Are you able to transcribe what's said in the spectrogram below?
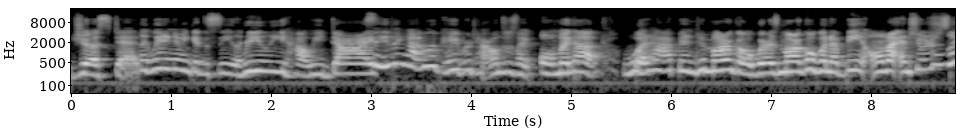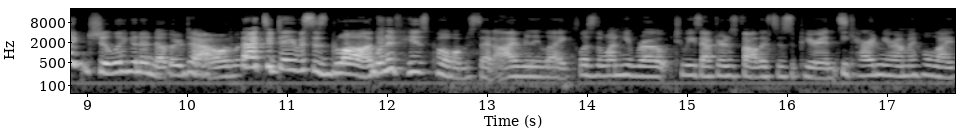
just dead. Like we didn't even get to see like really how he died. Same thing happened with Paper Towns. Was like, oh my god, what happened to Margot? Where's Margot gonna be? Oh my, and she was just like chilling in another town. Back to Davis's blog. One of his poems that I really liked was the one he wrote two weeks after his father's disappearance. He carried me around my whole life,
